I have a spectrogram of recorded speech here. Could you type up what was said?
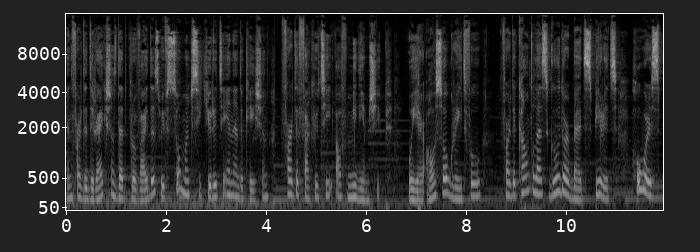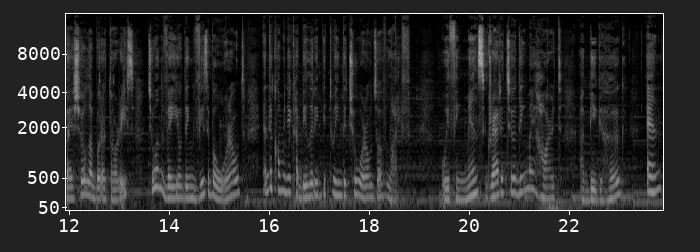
and for the directions that provide us with so much security and education for the faculty of mediumship. We are also grateful for the countless good or bad spirits who were special laboratories to unveil the invisible world and the communicability between the two worlds of life. With immense gratitude in my heart, a big hug, and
